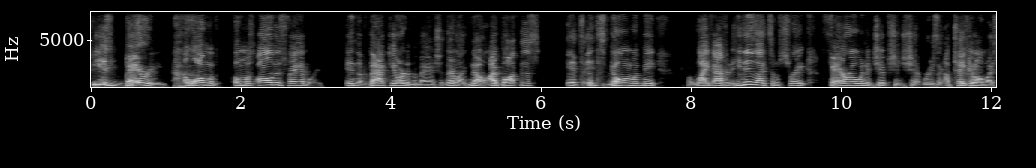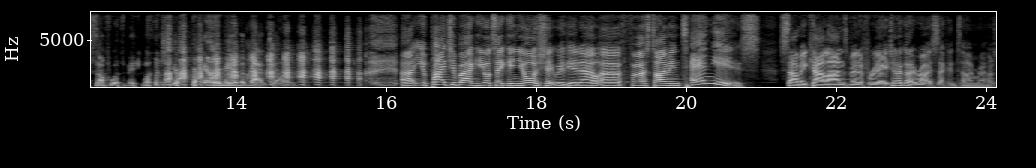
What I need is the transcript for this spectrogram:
he is buried along with almost all of his family in the backyard of the mansion. They're like, no, I bought this. It's it's going with me life after. He did like some straight Pharaoh and Egyptian shit where he's like, I'm taking all my stuff with me. You're burying me in the backyard. Uh, you've packed your bag. You're taking your shit with you now. Uh, first time in 10 years. Sami Callihan's been a free agent. I got it right a second time round.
